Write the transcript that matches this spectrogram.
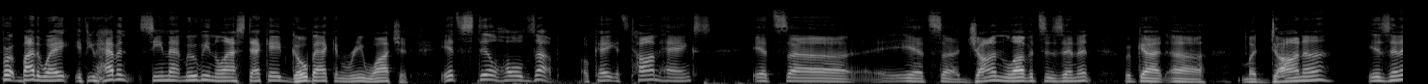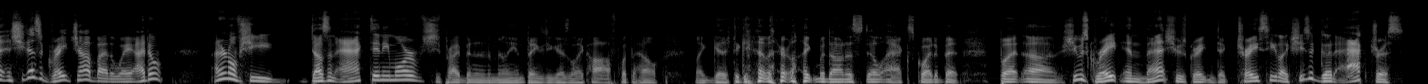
For, by the way, if you haven't seen that movie in the last decade, go back and rewatch it. It still holds up. Okay. It's Tom Hanks. It's uh, it's uh, Jon Lovitz is in it. We've got uh, Madonna is in it, and she does a great job. By the way, I don't, I don't know if she doesn't act anymore. She's probably been in a million things. You guys are like Hoff, what the hell? Like get it together. like Madonna still acts quite a bit, but uh, she was great in that. She was great in Dick Tracy. Like she's a good actress.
